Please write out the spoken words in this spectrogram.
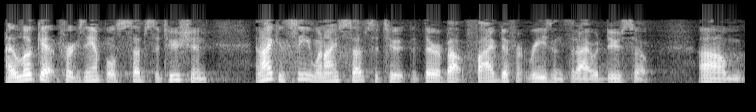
I look at, for example, substitution, and I can see when I substitute that there are about five different reasons that I would do so. Um,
